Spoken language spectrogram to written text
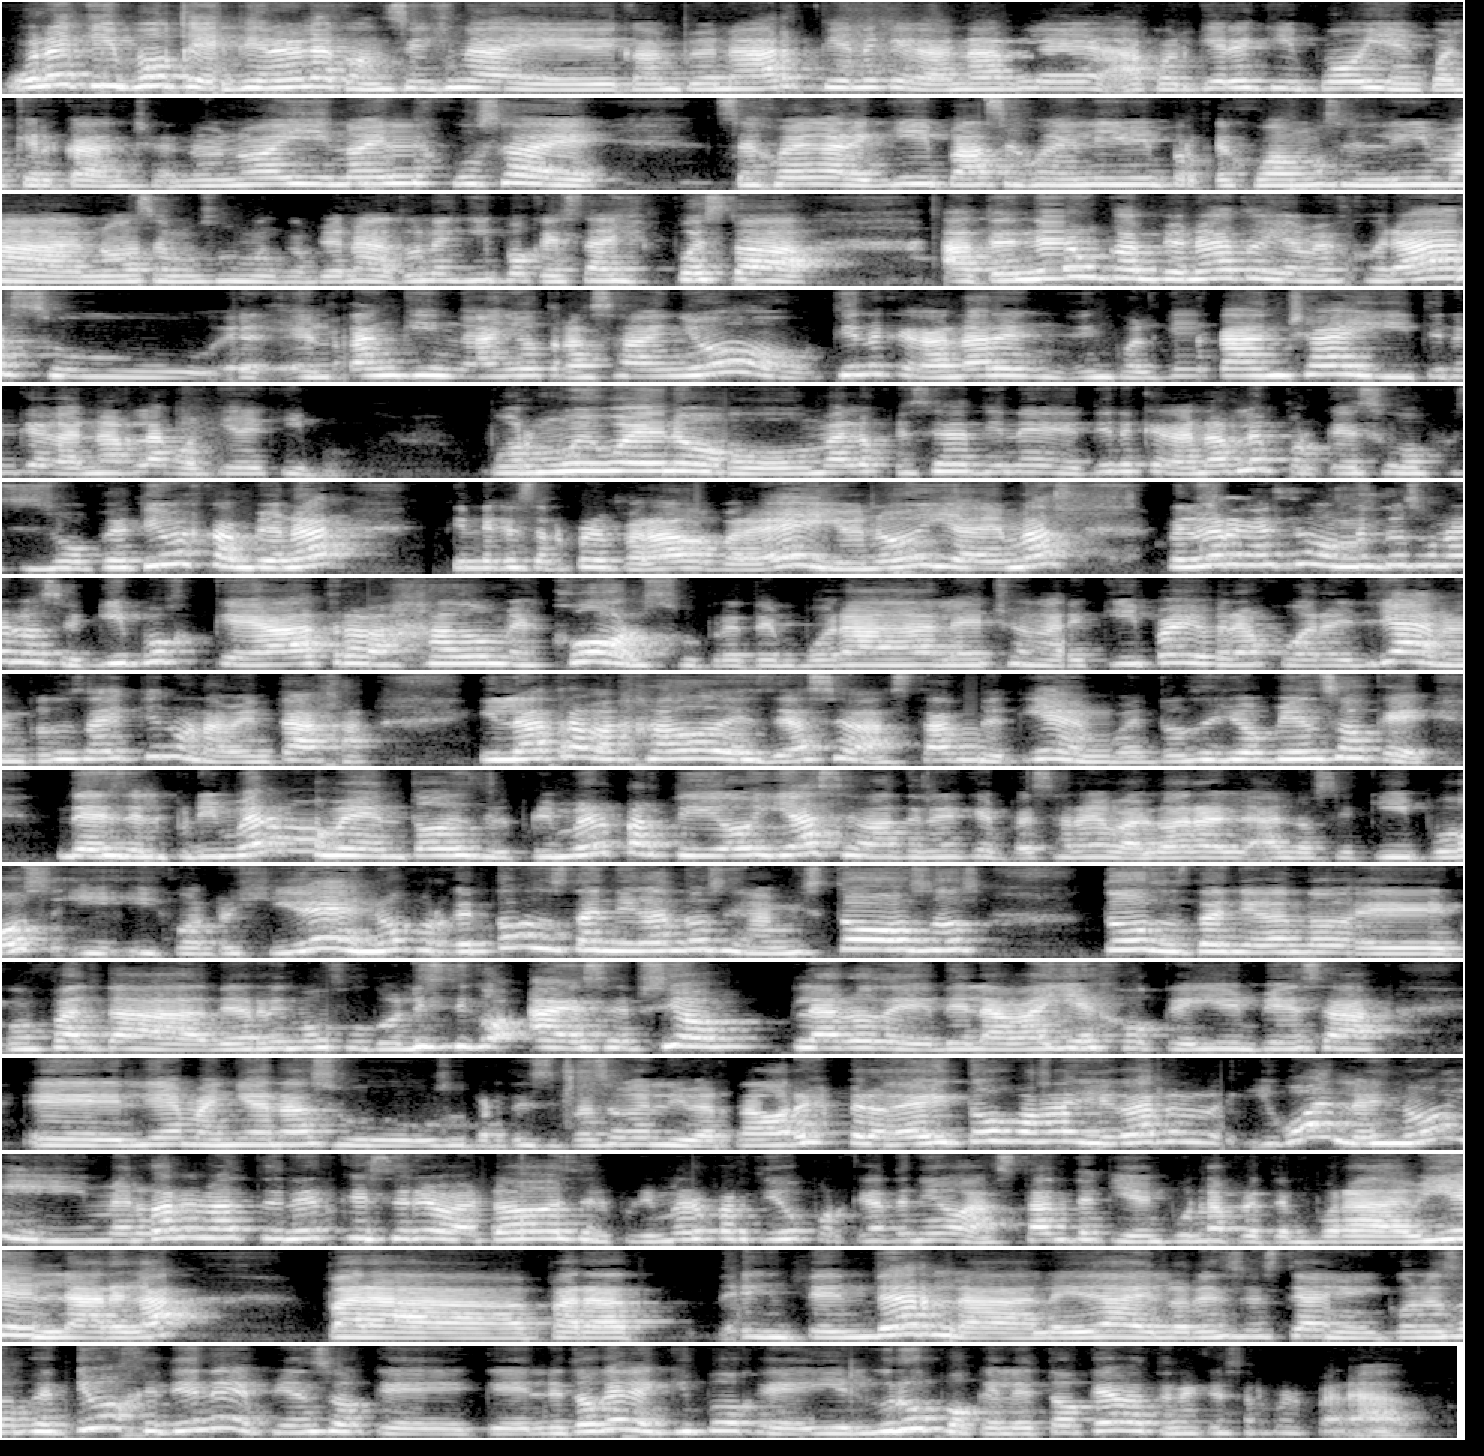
Un equipo, que tiene la consigna de, campeonar tiene que ganarle a cualquier equipo y en cualquier cancha. No, no, hay, no hay la excusa de se juega en Arequipa, se juega en Lima y porque jugamos en Lima no hacemos un buen campeonato. Un equipo que está dispuesto a, a tener un campeonato y a mejorar su, el, ranking año tras año, tiene que ganar en, en, cualquier cancha y tiene que ganarla a cualquier equipo. Por muy bueno o malo que sea, tiene, tiene que ganarle porque su, si su objetivo es campeonar, tiene que estar preparado para ello, ¿no? Y además, Melgar en este momento es uno de los equipos que ha trabajado mejor su pretemporada, la ha hecho en Arequipa y ahora jugar el llano, entonces ahí tiene una ventaja y la ha trabajado desde hace bastante tiempo, entonces yo pienso que desde el primer momento, desde el primer partido, ya se va a tener que empezar a evaluar a, los equipos y, con rigidez, ¿no? Porque todos están llegando sin amistosos, todos están llegando eh, con falta de ritmo futbolístico, a excepción, claro, de, de la Vallejo, que ya empieza eh, el día de mañana su, participación en Libertadores, pero de ahí todos van a llegar iguales, ¿no? Y Melgar va a tener que ser evaluado desde el primer partido porque ha tenido bastante tiempo, una pretemporada bien larga para, para entender la, idea de Lorenzo este año y con los objetivos que tiene, pienso que, que le toque el equipo que, y el grupo que le toque va a tener que estar preparado.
